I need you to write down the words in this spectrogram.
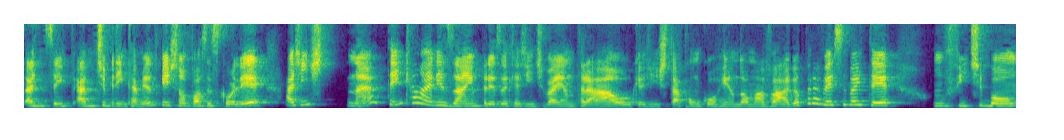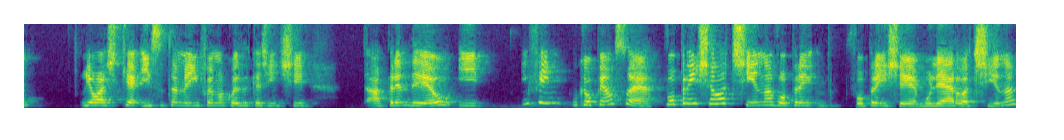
A gente, sempre, a gente brinca, mesmo que a gente não possa escolher, a gente né, tem que analisar a empresa que a gente vai entrar ou que a gente está concorrendo a uma vaga para ver se vai ter um fit bom. E eu acho que é, isso também foi uma coisa que a gente aprendeu e, enfim, o que eu penso é, vou preencher latina, vou, pre vou preencher mulher latina,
